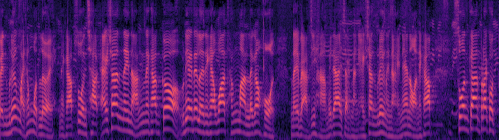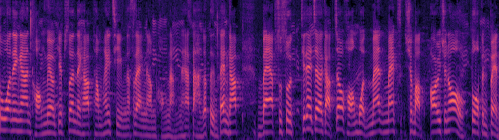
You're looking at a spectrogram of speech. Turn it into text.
เป็นเรื่องใหม่ทั้งหมดเลยนะครับส่วนฉากแอคชั่นในหนังนะครับก็เรียกได้เลยนะครับว่าทั้งมันและก็โหด ในแบบที่หาไม่ได้จากหนังแอคชั่นเรื่องไหนๆแน่นอนนะครับ ส่วนการปรากฏตัวในงานของเมลกิฟสันนะครับทำให้ทีมนักแสดงนำของหนังนะฮะต่างก็ตื่นเต้นครับ แบบสุดๆ ที่ได้เจอกับเจ้าของบท Mad Max ฉบับออริจินอลตัวเป็น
